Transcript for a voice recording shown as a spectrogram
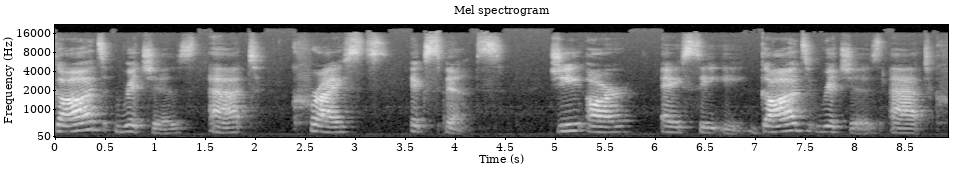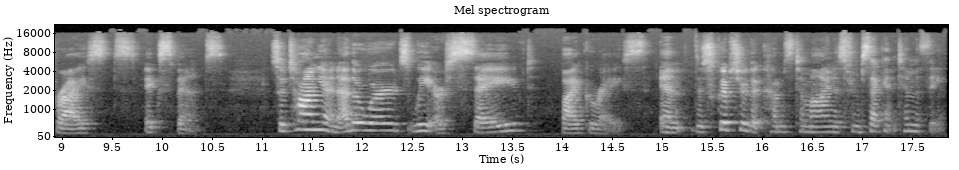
God's riches at Christ's expense. G R A C E. God's riches at Christ's expense. So, Tanya, in other words, we are saved by grace. And the scripture that comes to mind is from 2 Timothy.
